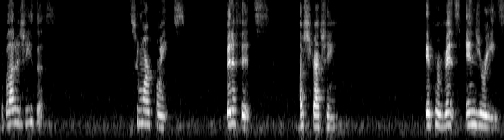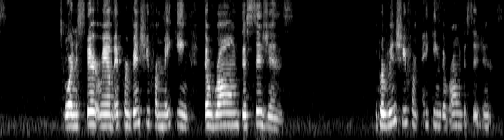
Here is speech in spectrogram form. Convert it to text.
The blood of Jesus. Two more points. Benefits of stretching. It prevents injuries. Or in the spirit realm, it prevents you from making the wrong decisions prevents you from making the wrong decisions.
